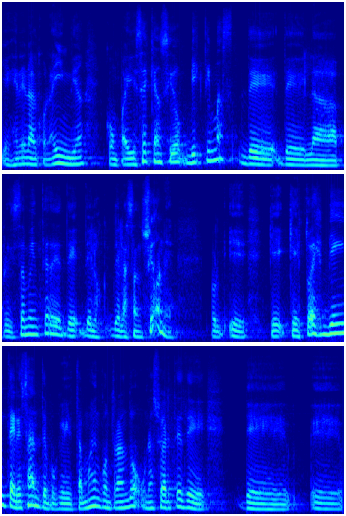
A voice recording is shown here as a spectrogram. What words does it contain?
y en general con la India, con países que han sido víctimas de, la, precisamente de, los, de, las sanciones. Porque, eh, que, esto es bien interesante porque estamos encontrando una suerte de, eh,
